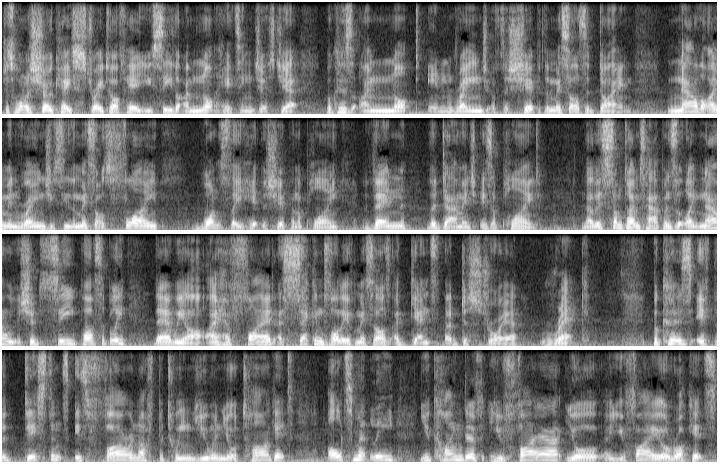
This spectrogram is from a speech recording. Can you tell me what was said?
Just want to showcase straight off here, you see that I'm not hitting just yet because I'm not in range of the ship. The missiles are dying. Now that I'm in range, you see the missiles fly. Once they hit the ship and apply, then the damage is applied. Now this sometimes happens that like now you should see possibly, there we are. I have fired a second volley of missiles against a destroyer wreck. Because if the distance is far enough between you and your target, ultimately you kind of you fire your you fire your rockets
